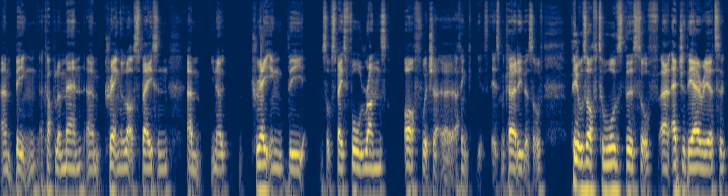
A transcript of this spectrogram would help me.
and um, beating a couple of men, um, creating a lot of space, and um, you know creating the sort of space for runs off, which uh, I think it's, it's McKirdy that sort of peels off towards the sort of uh, edge of the area to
